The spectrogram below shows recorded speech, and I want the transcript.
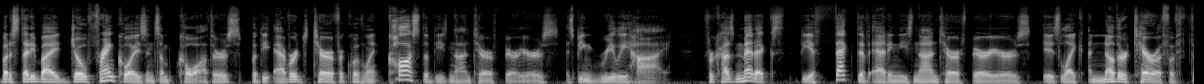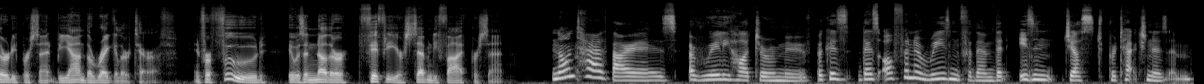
But a study by Joe Francois and some co authors put the average tariff equivalent cost of these non tariff barriers as being really high. For cosmetics, the effect of adding these non tariff barriers is like another tariff of 30% beyond the regular tariff. And for food, it was another 50 or 75%. Non tariff barriers are really hard to remove because there's often a reason for them that isn't just protectionism.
